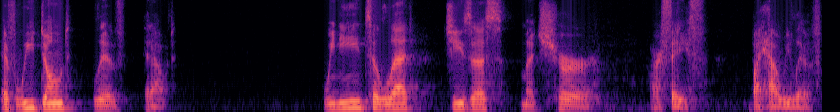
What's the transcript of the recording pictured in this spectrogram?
if we don't live it out? We need to let Jesus mature our faith by how we live.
